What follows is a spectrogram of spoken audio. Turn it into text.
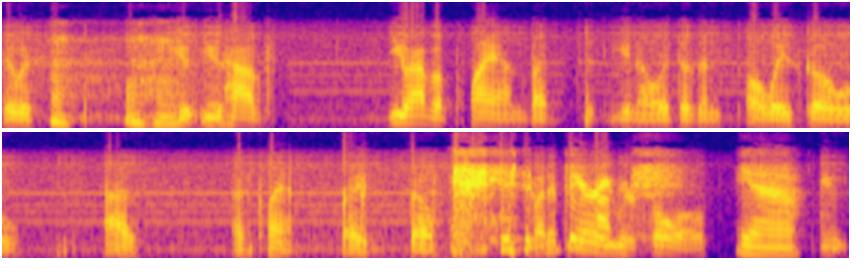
It was hmm. mm-hmm. you you have you have a plan, but you know it doesn't always go as as planned, right? So, but if Very, you have your goals, yeah, you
